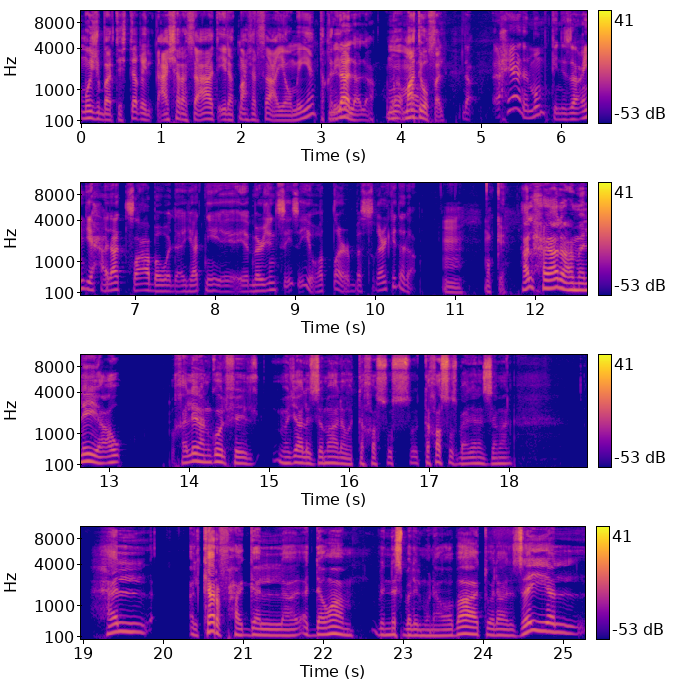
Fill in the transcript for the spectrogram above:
مجبر تشتغل 10 ساعات إلى 12 ساعة يوميا تقريبا؟ لا لا لا. لا، ما مو- توصل. لا. أحيانا ممكن إذا عندي حالات صعبة ولا جاتني emergencies أيوه أضطر بس غير كده لا. امم أوكي. هل الحياة العملية أو خلينا نقول في مجال الزماله والتخصص والتخصص بعدين الزماله هل الكرف حق ال- الدوام بالنسبة للمناوبات ولا زي ال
